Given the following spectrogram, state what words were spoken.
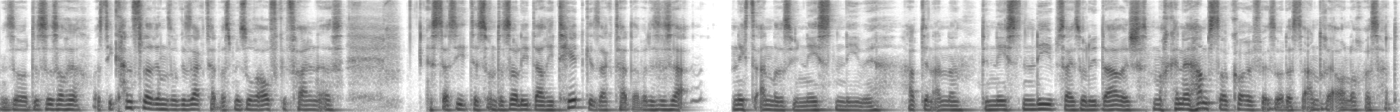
So, das ist auch, was die Kanzlerin so gesagt hat, was mir so aufgefallen ist ist, dass sie das unter Solidarität gesagt hat, aber das ist ja nichts anderes wie Nächstenliebe. Hab den anderen, den Nächsten lieb, sei solidarisch, mach keine Hamsterkäufe, so dass der andere auch noch was hat.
